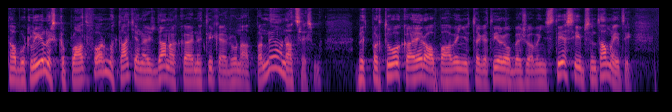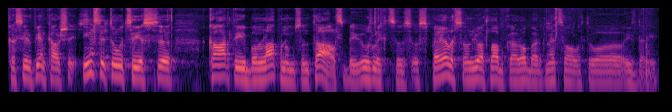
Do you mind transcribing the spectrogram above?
Tā būtu lieliska platforma Taķenai Ždanakai ne tikai runāt par neonacismu bet par to, ka Eiropā viņi tagad ierobežo viņas tiesības un tam līdzīgi, kas ir vienkārši institūcijas. Eh, kārtība un lepnums un tēls bija uzlikts uz, uz spēles, ļoti labi, ka Roberta Metzola to izdarīja.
